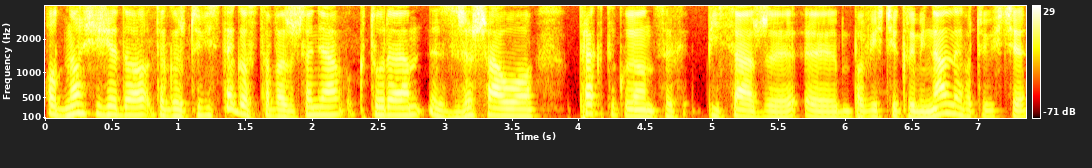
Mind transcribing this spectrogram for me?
odnosi się do tego rzeczywistego stowarzyszenia, które zrzeszało praktykujących pisarzy y, powieści kryminalnych, oczywiście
